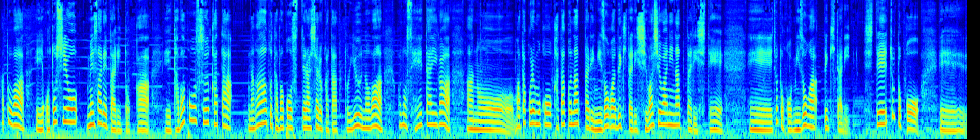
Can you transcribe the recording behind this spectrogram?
あとは、えー、お年を召されたりとか、えー、タバコを吸う方長くタバコを吸ってらっしゃる方というのはこの声帯があのー、またこれもこう硬くなったり溝ができたりシワシワになったりして、えー、ちょっとこう溝ができたりしてちょっとこう、え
